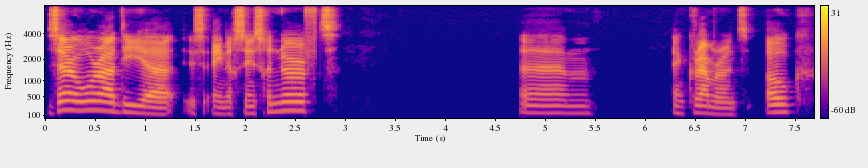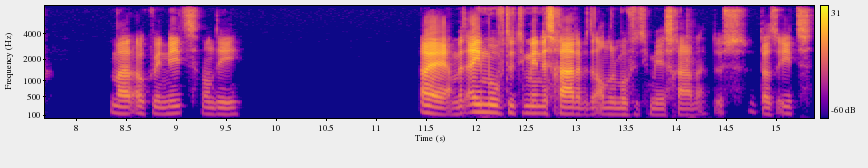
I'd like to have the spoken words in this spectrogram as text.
Zeraora, die eh, is enigszins genervd. Ehm, en Cramorant ook. Maar ook weer niet, want die... Oh ja, ja, met één move doet hij minder schade, met een andere move doet hij meer schade. Dus dat is iets.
